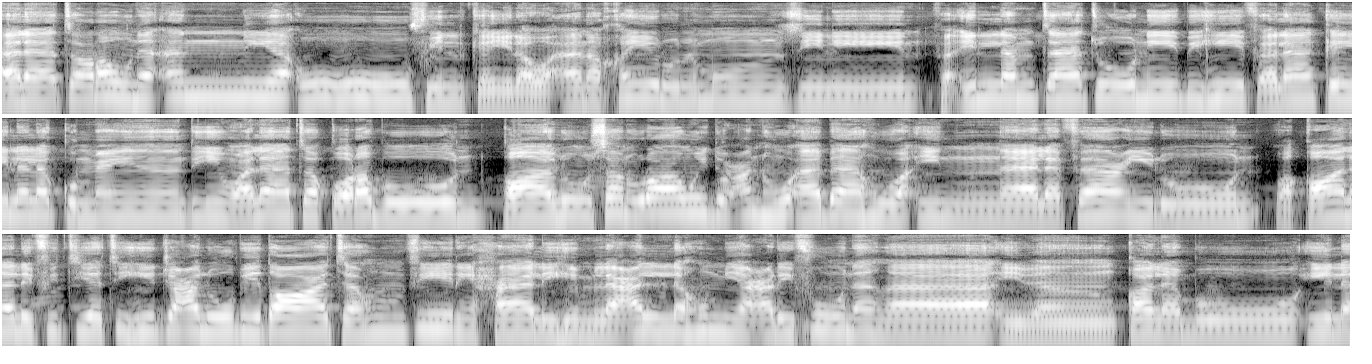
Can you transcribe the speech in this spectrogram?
ألا ترون أني أوفي الكيل وأنا خير المنزلين؟ فإن لم تأتوني به فلا كيل لكم عندي ولا تقربون قالوا سنراود عنه أباه وإنا لفاعلون. وقال لفتيته جعلوا بضاعتهم في رحالهم لعلهم يعرفونها إذا انقلبوا إلى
